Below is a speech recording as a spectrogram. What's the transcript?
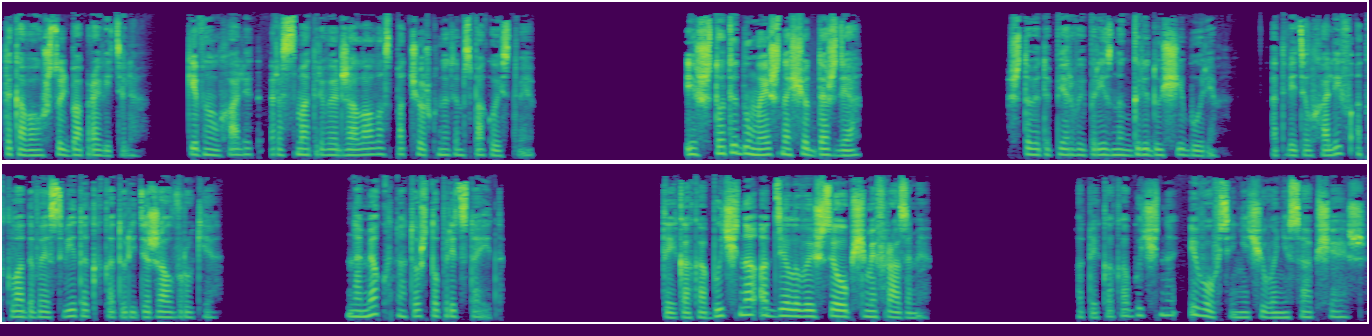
такова уж судьба правителя, кивнул Халид, рассматривая Джалала с подчеркнутым спокойствием. И что ты думаешь насчет дождя? Что это первый признак грядущей бури, ответил халиф, откладывая свиток, который держал в руке. Намек на то, что предстоит. Ты, как обычно, отделываешься общими фразами. А ты, как обычно, и вовсе ничего не сообщаешь.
